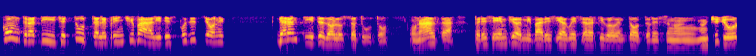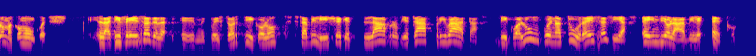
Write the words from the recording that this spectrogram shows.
contraddice tutte le principali disposizioni garantite dallo Statuto. Un'altra per esempio, e mi pare sia questo l'articolo 28, adesso non, non ci giuro, ma comunque la difesa di eh, questo articolo stabilisce che la proprietà privata di qualunque natura essa sia è inviolabile. Ecco,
